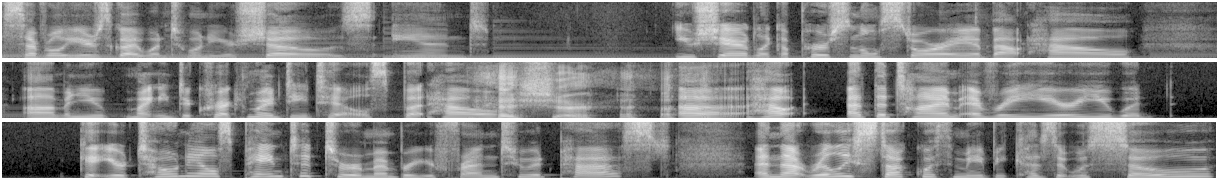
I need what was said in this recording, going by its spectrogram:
uh, several years ago, I went to one of your shows and you shared like a personal story about how, um, and you might need to correct my details, but how sure. uh, how at the time every year you would get your toenails painted to remember your friend who had passed. And that really stuck with me because it was so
